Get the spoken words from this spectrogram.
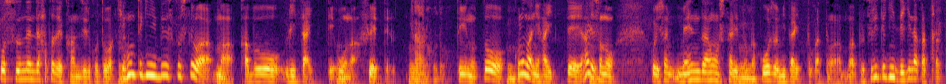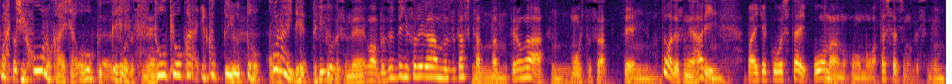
こ数年で旗で感じることは、基本的にベースとしては、うん、まあ、株を売りたいっていうオーナー増えてる、うん、なるほど。っていうのと、コロナに入って、やはりその、こう一緒に面談をしたりとか、工場を見たりとかっていうのは、まあ、物理的にできなかったっていう地方の会社多くて、そうですね、東京から行くっていうと、来ないでっていう、そうですね、まあ、物理的にそれが難しかったっていうのが、もう一つあって、あとはですね、やはり、売却をしたいオーナーの方も私たちもですね、うん、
